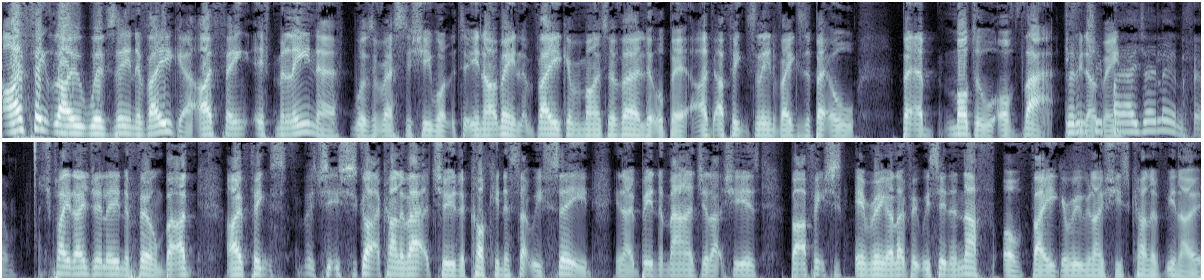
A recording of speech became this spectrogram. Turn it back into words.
I think, though, with Zelina Vega, I think if Melina was a wrestler she wanted to, you know what I mean? Vega reminds her of her a little bit. I, I think Zelina Vega's a better, better model of that, Didn't if you know she what I mean. play AJ Lee in the film? She played AJ Lee in the film, but I, I think she, has got a kind of attitude, a cockiness that we've seen. You know, being the manager that she is. But I think she's in ring. I don't think we've seen enough of Vega, even though she's kind of, you know,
